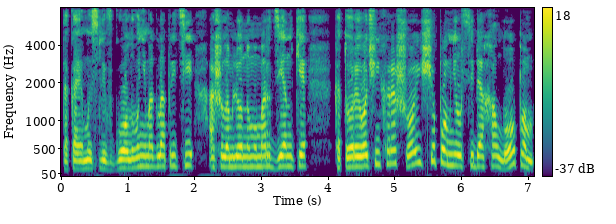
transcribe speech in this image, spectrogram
Такая мысль в голову не могла прийти ошеломленному Морденке, который очень хорошо еще помнил себя холопом,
